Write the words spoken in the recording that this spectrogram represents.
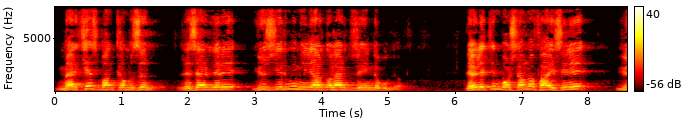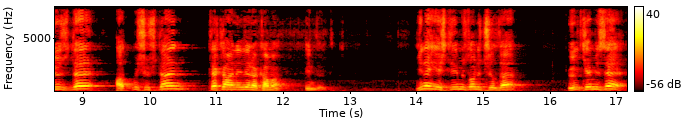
Merkez Bankamızın rezervleri 120 milyar dolar düzeyinde bulunuyor. Devletin borçlanma faizini yüzde 63'ten tek haneli rakama indirdik. Yine geçtiğimiz 13 yılda ülkemize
